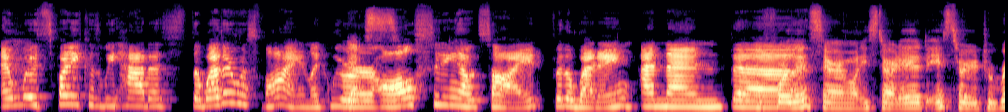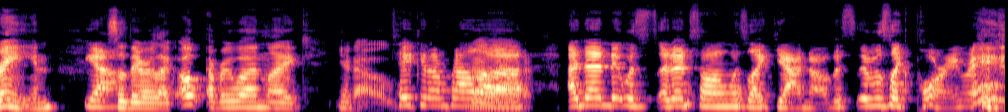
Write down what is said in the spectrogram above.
And it's funny because we had us the weather was fine. Like we were Yes. all sitting outside for the wedding. And then the Before the ceremony started, it started to rain. yeah. So they were like, "Oh, everyone, like, you know, take an umbrella. uh, And then it was and then someone was like, Yeah, no, this it was like pouring, right?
